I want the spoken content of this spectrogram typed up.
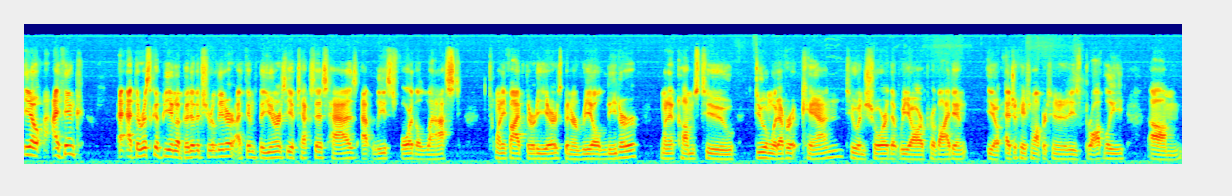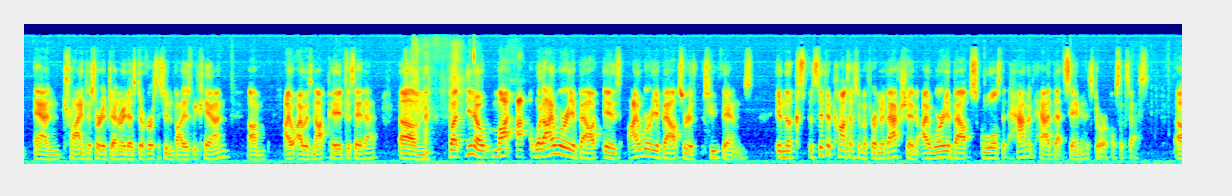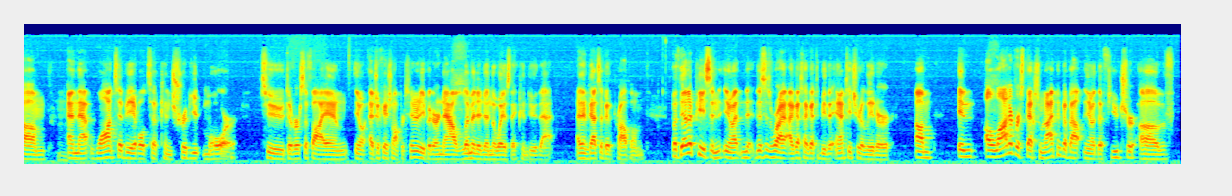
You know, I think at the risk of being a bit of a cheerleader, I think the University of Texas has, at least for the last 25, 30 years, been a real leader when it comes to doing whatever it can to ensure that we are providing, you know, educational opportunities broadly um, and trying to sort of generate as diverse a student body as we can. Um, I, I, was not paid to say that. Um, but you know, my I, what I worry about is I worry about sort of two things in the specific context of affirmative action, I worry about schools that haven't had that same historical success um, mm-hmm. and that want to be able to contribute more to diversifying, you know, educational opportunity, but are now limited in the ways they can do that. I think that's a big problem. But the other piece, and you know, this is where I, I guess I get to be the anti-cheerleader. Um, in a lot of respects, when I think about you know the future of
